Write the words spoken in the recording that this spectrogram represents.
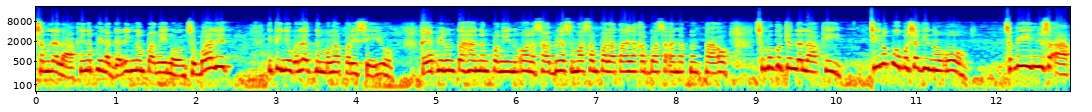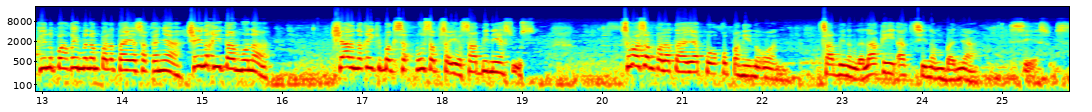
isang lalaki na pinagaling ng Panginoon, subalit itiniwalag ng mga pariseyo. Kaya pinuntahan ng Panginoon, na sabi niya, sumasampalataya ka ba sa anak ng tao? Sumagot yung lalaki, sino po ba siya ginoo? Sabihin niyo sa akin upang ako'y manampalataya sa kanya. Siya'y nakita mo na. Siya ang nakikipag-usap sa iyo, sabi ni Jesus. Sumasampalataya po ako, Panginoon. Sabi ng lalaki at sinamba niya si Jesus.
